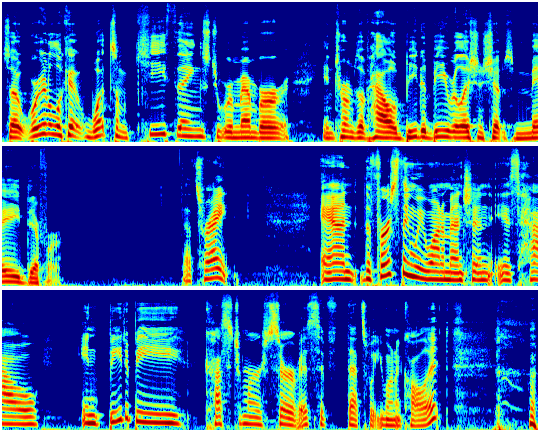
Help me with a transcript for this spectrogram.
So, we're going to look at what some key things to remember in terms of how B2B relationships may differ. That's right. And the first thing we want to mention is how in B2B customer service, if that's what you want to call it,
